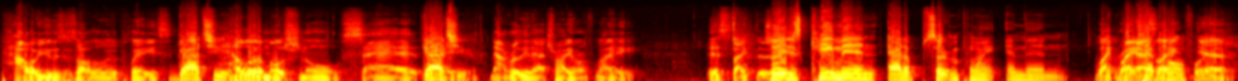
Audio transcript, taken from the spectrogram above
power users all over the place, Got you. hella emotional, sad. Got like, you. Not really that triumph. Like it's like the So they just came in at a certain point and then like right as like yeah. it.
